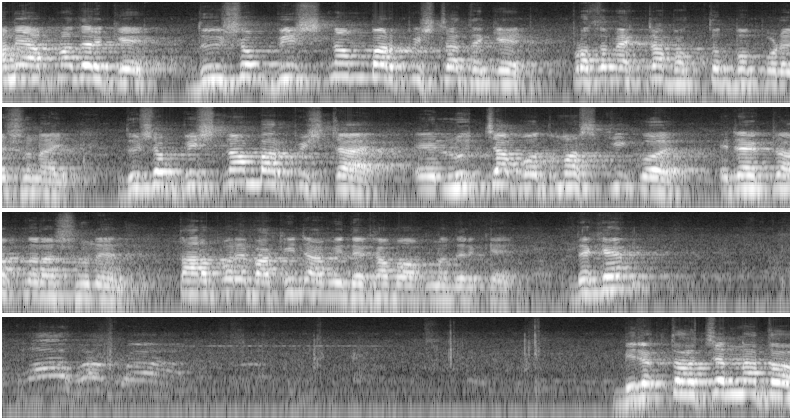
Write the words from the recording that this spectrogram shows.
আমি আপনাদেরকে দুইশো বিশ নম্বর পৃষ্ঠা থেকে প্রথমে একটা বক্তব্য পড়ে শোনাই। দুইশো বিশ নম্বর পৃষ্ঠায় এই লুচ্চা বদমাস কি কয়, এটা একটু আপনারা শুনেন। তারপরে বাকিটা আমি দেখাবো আপনাদেরকে। দেখেন? বিরক্ত হচ্ছেন না তো?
